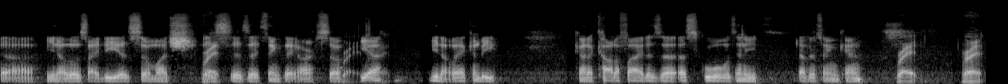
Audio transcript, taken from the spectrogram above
uh, you know those ideas so much right. as, as, I think they are. So right, yeah, right. you know that can be kind of codified as a, a, school as any other thing can. Right. Right.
